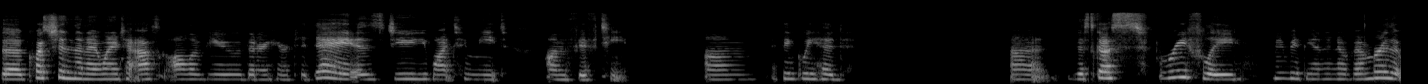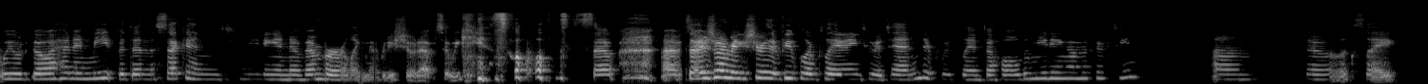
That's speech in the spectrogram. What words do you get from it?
the question that I wanted to ask all of you that are here today is, do you want to meet on the fifteenth? Um, I think we had uh, discussed briefly, maybe at the end of November, that we would go ahead and meet, but then the second meeting in November, like nobody showed up, so we canceled. so, uh, so I just want to make sure that people are planning to attend if we plan to hold a meeting on the fifteenth. Um, so it looks like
